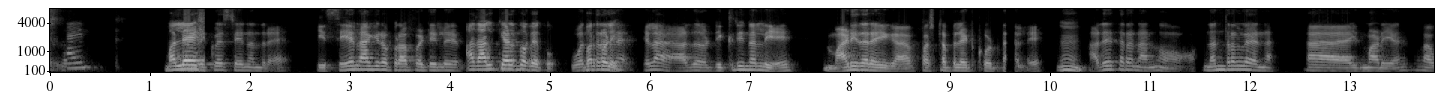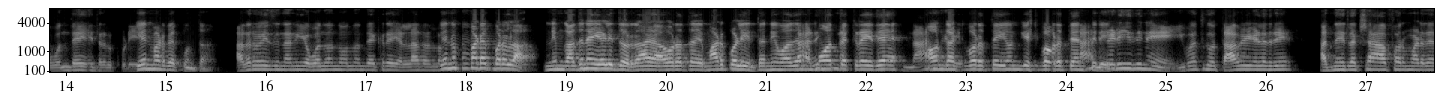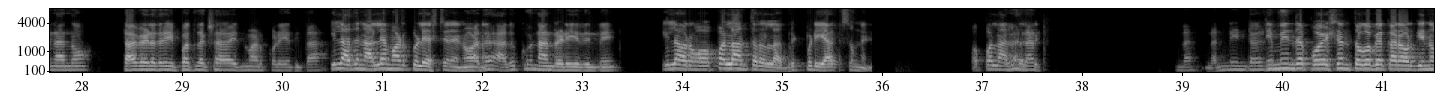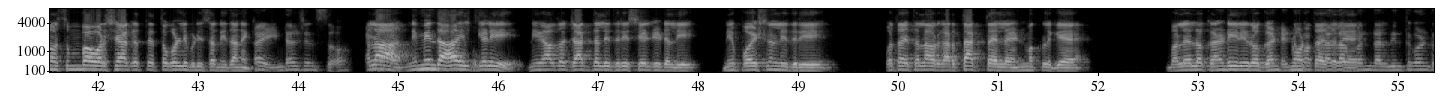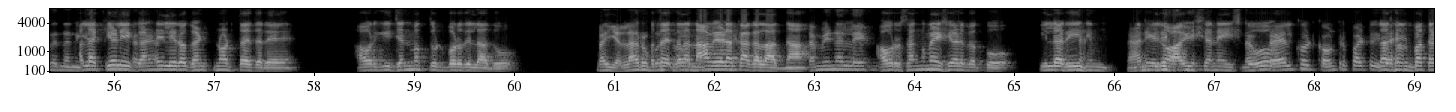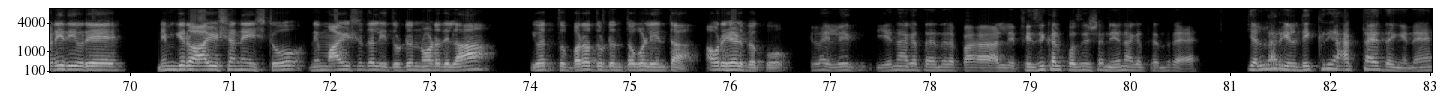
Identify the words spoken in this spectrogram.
Mallesh request ಏನಂದ್ರೆ ಈ ಸೇಲ್ ಆಗಿರೋ ಪ್ರಾಪರ್ಟಿಲಿ ಅದ್ ಅಲ್ಲಿ ಕೇಳ್ಕೋಬೇಕು. ಬರ್ಕೊಳ್ಳಿ. ಇಲ್ಲ ಅದು ಡಿಗ್ರಿನಲ್ಲಿ ಮಾಡಿದಾರೆ ಈಗ ಫಸ್ಟ್ ಅಪಲೇಟ್ ಕೋರ್ಟ್ನಲ್ಲಿ ಹ್ಮ್. ಅದೇ ತರ ನಾನು ನಂದ್ರಲ್ಲೇ ನ- ಆ, ಇದ್ ಮಾಡಿ ಆ, ಒಂದೇ ಇದ್ರಲ್ಲಿ ಕೊಡಿ. ಏನ್ ಮಾಡ್ಬೇಕು ಅಂತ? ಅದರ್ವೈಸ್ ನನಗೆ ಒಂದೊಂದ್ ಒಂದೊಂದ್ ಎಕರೆ ಎಲ್ಲಾದ್ರಲ್ಲೂ ಏನು ಮಾಡಕ್ ಬರಲ್ಲ. ನಿಮ್ಗೆ ಅದನ್ನೇ ಹೇಳಿದ್ದು ರಾಯ್ ಅವ್ರ ಹತ್ರ ಮಾಡ್ಕೊಳ್ಳಿ ಅಂತ. ನೀವು ಅದೇ ಅದಕ್ಕೆ ಮೂವತ್ತು ಎಕರೆ ಇದೆ ನಾನ್ ಅವ್ನ್ಗೆ ಅಷ್ಟು ಬರುತ್ತೆ ಇವನ್ಗೆ ಎಷ್ಟು ಬರುತ್ತೆ ಅಂತೀರಿ. ರೆಡಿ ಇದೀನಿ ಇವತ್ತಿಗೂ ತಾವೇ ಹೇಳಿದ್ರಿ ಹದಿನೈದು ಲಕ್ಷ ಆಫರ್ ಮಾಡಿದೆ ನಾನು. ತಾವ್ ಹೇಳಿದ್ರೆ ಇಪ್ಪತ್ತು ಲಕ್ಷ ಇದ್ ಮಾಡ್ಕೊಳ್ಳಿ ಅಂತ. ಇಲ್ಲ ಅದನ್ನ ಅಲ್ಲೇ ಮಾಡ್ಕೊಳ್ಳಿ ಅಷ್ಟೇನೆ ನೋಡ. ಅದ ಅದಕ್ಕೂ ನಾನ್ ರೆಡಿ ಇದೀನಿ ಇಲ್ಲ ಅವ್ರು ಒಪ್ಪಲ್ಲ ಅಂತಾರಲ್ಲ ಬಿಟ್ಬಿಡಿ ಯಾಕೆ ಸುಮ್ನೆ. ಒಪ್ಪಲ್ಲ ಅಲ್ಲ, ಅಂತ ನಾನ್- ನನ್- ನನ್ನ ಇಂಟೆಲಿಜೆನ್ಸ್ ನಿಮ್ಮಿಂದ ಪೊಸಿಷನ್ ತಗೋಬೇಕಾದ್ರೆ ಅವ್ರಿಗೆ ಇನ್ನೂ ತುಂಬಾ ವರ್ಷ ಆಗುತ್ತೆ ತಗೊಳ್ಳಿ ಬಿಡಿ ಸರ್ ನಿಧಾನಕ್ಕೆ. ಇಂಟೆಲಿಜೆನ್ಸ್ ಅಲ್ಲ ನಿಮ್ಮಿಂದ ಇಲ್ಲಿ ಕೇಳಿ ನೀವ್ ಯಾವ್ದೋ ಜಾಗದಲ್ಲಿ ಇದ್ರಿ ಸೇಲ್ ಡೀಡ್ ಅಲ್ಲಿ ನೀವು ಪೊಸಿಷನ್ ಇದ್ರಿ ಗೊತ್ತಾಯ್ತಲ್ಲ ಅವ್ರಿಗೆ ಅರ್ಥ ಆಗ್ತಾ ಇಲ್ಲ ಹೆಣ್ಮಕ್ಳಿಗೆ. ಬಲ್ಲೆಲ್ಲೋ ಕನ್ನಡಿಲಿರೋ ಗಂಟು ನೋಡ್ತಾ ಇದಾರೆ. ಅಲ್ಲಿ ನಿಂತ್ಕೊಂಡ್ರೆ ಅಲ್ಲ ಕೇಳಿ. ಕನ್ನಡಿಲಿರೋ ಗಂಟು ನೋಡ್ತಾ ಇದಾರೆ. ಅವ್ರಿಗೆ ಈ ಜನ್ಮಕ್ ದುಡ್ಡು ಬರೋದಿಲ್ಲ ಅದು. ಎಲ್ಲರೂ ಗೊತ್ತಾಯ್ತಲ್ಲ ನಾವ್ ಹೇಳಕ್ ಆಗಲ್ಲ ಅದನ್ನ ಜಮೀನಲ್ಲಿ ಅವ್ರು ಸಂಗಮೇಶ್ ಹೇಳ್ಬೇಕು ಇಲ್ಲ ರೀ ನಿಮ್ ನಾನು. ಆಯುಷ್ಯನೇ ಇಷ್ಟು. ಟ್ರಯಲ್ ಕೋರ್ಟ್ ಕೌಂಟರ್ ಪಾರ್ಟ್ ಇಲ್ಲ ಸ್ವಲ್ಪ ತಡೀರಿ ಇವ್ರೆ ನಿಮ್ಗಿರೋ ಆಯುಷ್ಯನೇ ಇಷ್ಟು. ನಿಮ್ಮ ಆಯುಷ್ಯದಲ್ಲಿ ಈ ದುಡ್ಡನ್ನ ನೋಡೋದಿಲ್ಲ. ಇವತ್ತು ಬರೋ ದುಡ್ಡನ್ನ ತಗೊಳ್ಳಿ ಅಂತ ಅವ್ರು ಹೇಳ್ಬೇಕು. ಇಲ್ಲ ಇಲ್ಲಿ ಏನಾಗತ್ತೆ ಅಂದ್ರೆ ಅಲ್ಲಿ ಫಿಸಿಕಲ್ ಪೊಸಿಷನ್ ಏನಾಗತ್ತೆ ಅಂದ್ರೆ ಎಲ್ಲರೂ ಇಲ್ಲಿ ಡಿಗ್ರಿ ಆಗ್ತಾ ಇದ್ದಂಗೆನೆ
